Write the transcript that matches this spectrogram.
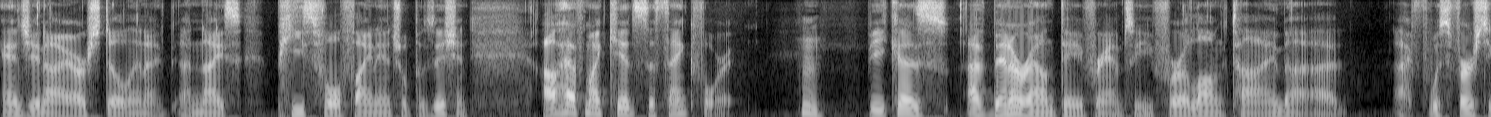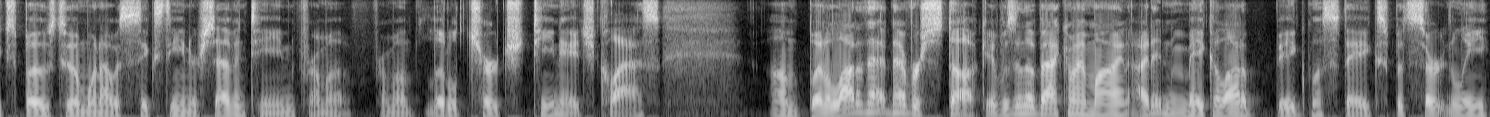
Angie and I are still in a, a nice, peaceful financial position. I'll have my kids to thank for it Hmm. because I've been around Dave Ramsey for a long time. Uh, I was first exposed to him when I was 16 or 17 from a from a little church teenage class. Um, but a lot of that never stuck. It was in the back of my mind. I didn't make a lot of big mistakes, but certainly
